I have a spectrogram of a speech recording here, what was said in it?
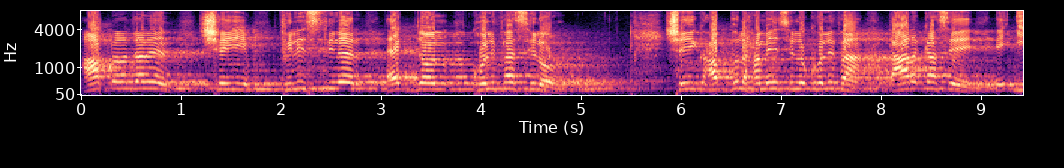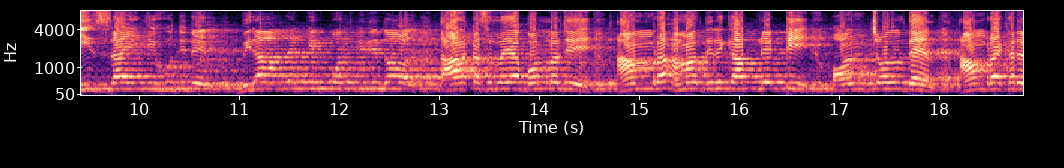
আপনারা জানেন, সেই ফিলিস্তিনের একজন খলিফা ছিল। সেই আব্দুল হামিদ ছিল খলিফা। তার কাছে এই ইসরায়েল ইহুদিদের বিরাট একটি প্রতিনিধি দল, তার কাছে যাইয়া বলল যে, আমরা আমাদেরকে আপনি একটি অঞ্চল দেন, আমরা এখানে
